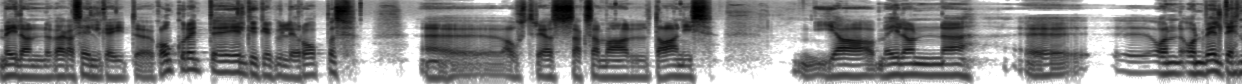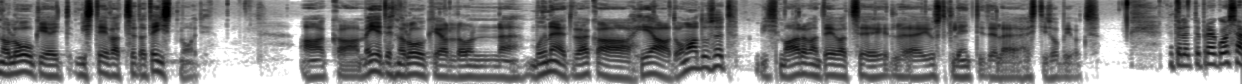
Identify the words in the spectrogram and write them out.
meil on väga selgeid äh, konkurente, eelkõige küll Euroopas, äh, Austrias, Saksamaal, Taanis. ja meil on, äh, on, on veel tehnoloogiaid, mis teevad seda teistmoodi. aga meie tehnoloogial on mõned väga head omadused, mis ma arvan, teevad selle just klientidele hästi sobivaks Te olete praegu osa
